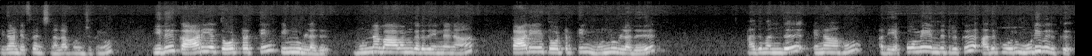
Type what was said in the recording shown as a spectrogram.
இதான் டிஃப்ரென்ஸ் நல்லா புரிஞ்சுக்கணும். இது காரிய தோற்றத்தின் பின் உள்ளது. முன்னபாவம்ங்கிறது என்னன்னா காரிய தோற்றத்தின் முன் உள்ளது. அது வந்து என்ன ஆகும் அது எப்பவுமே இருந்துட்டு இருக்கு. அதுக்கு ஒரு முடிவு இருக்கு.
